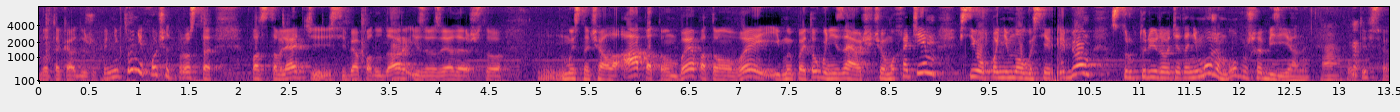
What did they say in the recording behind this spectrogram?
вот такая движуха. Никто не хочет просто подставлять себя под удар из разряда, что мы сначала А, потом Б, потом В, и мы по итогу не знаем вообще, что мы хотим, всего понемногу себе гребем, структурировать это не можем, ну, потому что обезьяны. А. Вот и все.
